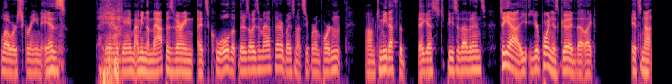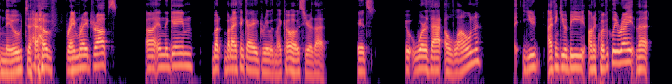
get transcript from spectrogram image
lower screen is in the game. I mean, the map is very it's cool that there's always a map there, but it's not super important. Um, to me, that's the biggest piece of evidence. So yeah, y- your point is good that like it's not new to have frame rate drops uh, in the game, but but I think I agree with my co-host here that it's were that alone, you I think you would be unequivocally right that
